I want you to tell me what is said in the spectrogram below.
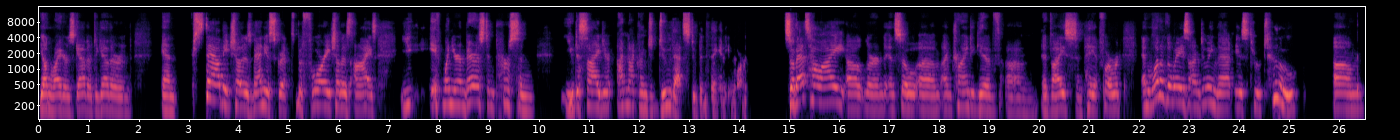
young writers gather together and and stab each other's manuscripts before each other's eyes. You, if when you're embarrassed in person, you decide you're I'm not going to do that stupid thing anymore. So that's how I uh, learned, and so um, I'm trying to give um, advice and pay it forward. And one of the ways I'm doing that is through two um,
